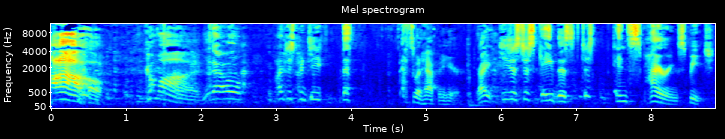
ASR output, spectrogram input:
oh, come on, you know, I've just been teaching. That, that's what happened here, right? Jesus just gave this just inspiring speech.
